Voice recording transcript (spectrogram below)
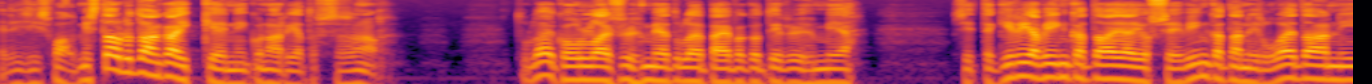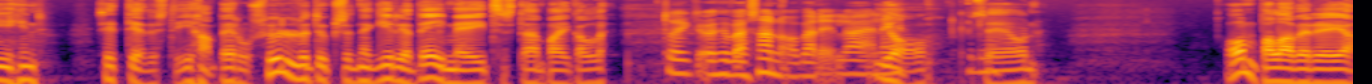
Eli siis valmistaudutaan kaikkeen, niin kuin Arja tuossa sanoi. Tulee koululaisryhmiä, tulee päiväkotiryhmiä, sitten kirja vinkataan ja jos ei vinkata, niin luetaan niihin. Sitten tietysti ihan perushyllytykset, ne kirjat ei mene itsestään paikalle. Toikin on hyvä sanoa välillä ääneen. Joo, Kyllä. se on, on palavereja,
